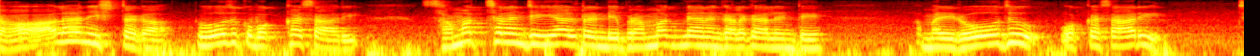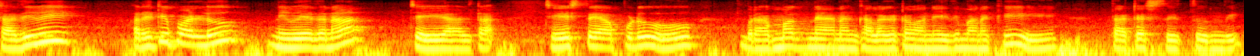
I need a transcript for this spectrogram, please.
చాలా నిష్టగా రోజుకు ఒక్కసారి సంవత్సరం చేయాలటండి బ్రహ్మజ్ఞానం కలగాలంటే. మరి రోజు ఒక్కసారి చదివి అరటిపళ్ళు నివేదన చేయాలట. చేస్తే అప్పుడు బ్రహ్మజ్ఞానం కలగటం అనేది మనకి తటస్థిస్తుంది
